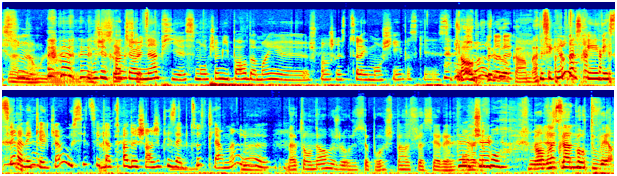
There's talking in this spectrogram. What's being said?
C'est non, sûr. non, là, le Moi, j'ai sexe, 31 ans, puis euh, si mon chum il part demain, euh, je pense que je reste seule avec mon chien parce que c'est quelque Oh, chose. là, de- quand même. Mais c'est quelque chose de se réinvestir avec quelqu'un aussi, tu sais, quand tu parles de changer tes habitudes, clairement, là. Ouais. euh, Ben, à ton âge, là, je sais pas, je pense que je serais. je sais pas. Je me On la porte ouverte.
